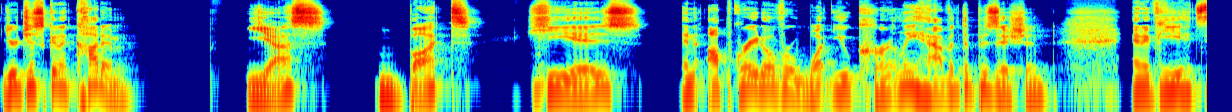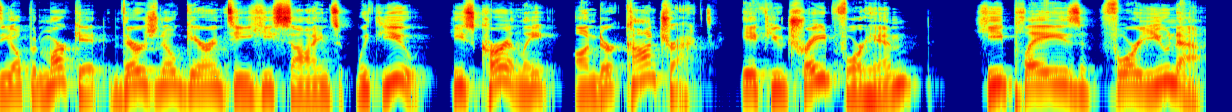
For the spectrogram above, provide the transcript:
You're just going to cut him. Yes, but he is an upgrade over what you currently have at the position. And if he hits the open market, there's no guarantee he signs with you. He's currently under contract. If you trade for him, he plays for you now.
